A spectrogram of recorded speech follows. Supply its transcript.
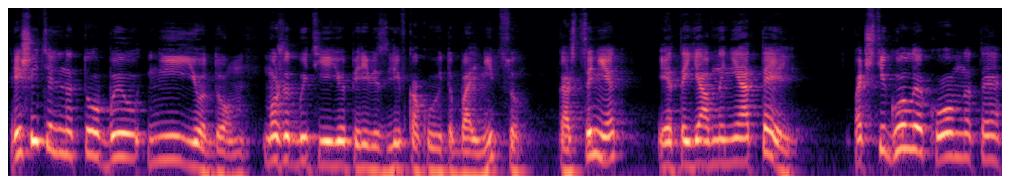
Решительно то был не ее дом. Может быть, ее перевезли в какую-то больницу? Кажется, нет. Это явно не отель. Почти голая комната,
